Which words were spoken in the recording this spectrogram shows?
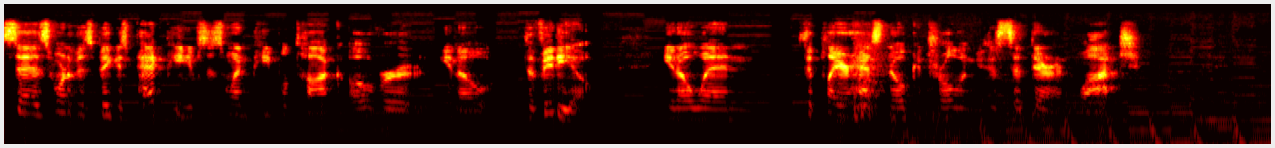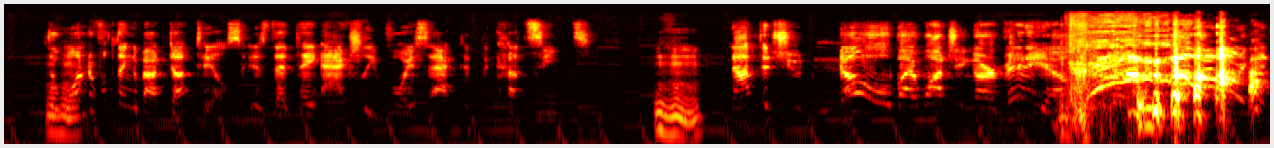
says one of his biggest pet peeves is when people talk over, you know, the video. You know, when the player has no control and you just sit there and watch. The Mhm. wonderful thing about DuckTales is that they actually voice acted the cutscenes. Mm-hmm. Not that you know by watching our video.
